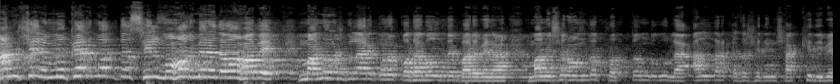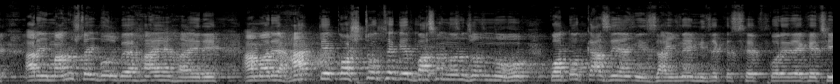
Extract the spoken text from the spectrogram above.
মানুষের মুখের মধ্যে সিল মোহর মেরে দেওয়া হবে। মানুষগুলার কোনো কথা বলতে পারবে না। মানুষের অঙ্গ প্রত্যঙ্গগুলা আল্লাহর কাছে সেদিন সাক্ষী দিবে। আর এই মানুষটাই বলবে, হায় হায় রে, আমার হাতকে কষ্ট থেকে বাঁচানোর জন্য কত কাজে আমি যাই নাই, নিজেকে সেভ করে রেখেছি।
